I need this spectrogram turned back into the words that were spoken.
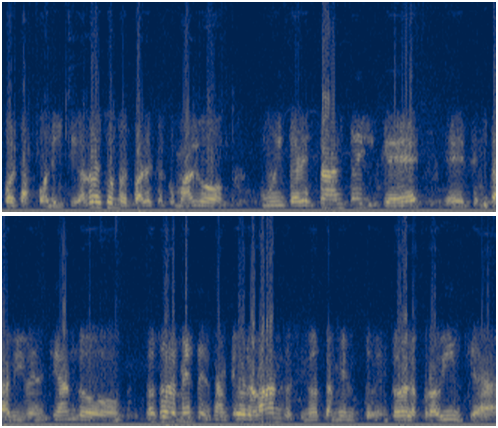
fuerzas políticas. ¿no? Eso me parece como algo muy interesante y que eh, se está vivenciando no solamente en Santiago de la Banda, sino también en toda la provincia,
